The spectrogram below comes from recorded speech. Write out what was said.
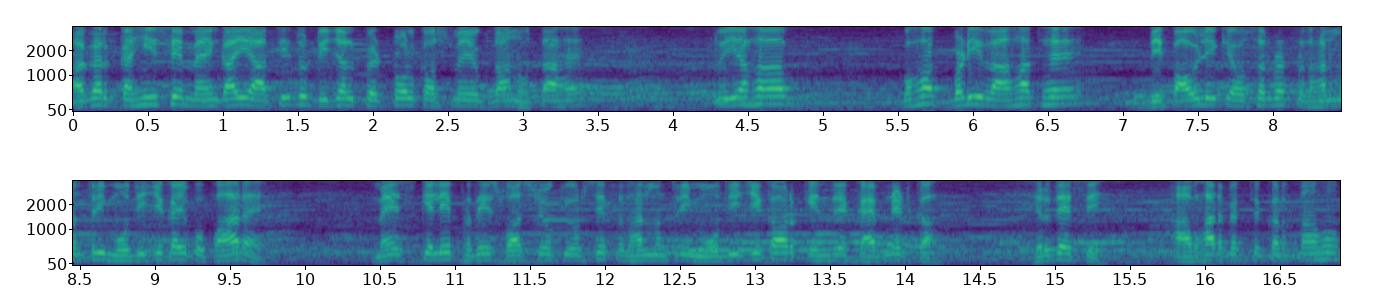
अगर कहीं से महँगाई आती तो डीजल पेट्रोल का उसमें योगदान होता है। तो यह बहुत बड़ी राहत है। दीपावली के अवसर पर प्रधानमंत्री मोदी जी का एक उपहार है। मैं इसके लिए प्रदेशवासियों की ओर से प्रधानमंत्री मोदी जी का और केंद्रीय कैबिनेट का हृदय से आभार व्यक्त करता हूँ।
